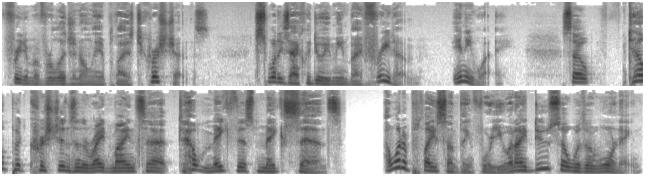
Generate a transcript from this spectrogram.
freedom of religion only applies to Christians. Just what exactly do we mean by freedom, anyway? So, to help put Christians in the right mindset, to help make this make sense, I want to play something for you, and I do so with a warning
